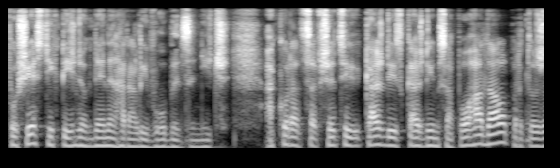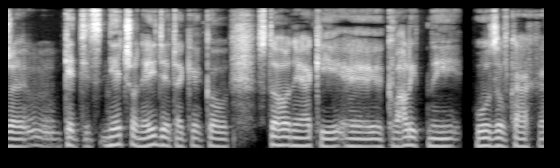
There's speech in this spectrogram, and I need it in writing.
po šiestich týždňoch nenahrali vôbec nič. Akorát sa všetci, každý s každým sa pohádal, pretože keď niečo nejde, tak ako z toho nejaký e, kvalitný úvodzovkách eh,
